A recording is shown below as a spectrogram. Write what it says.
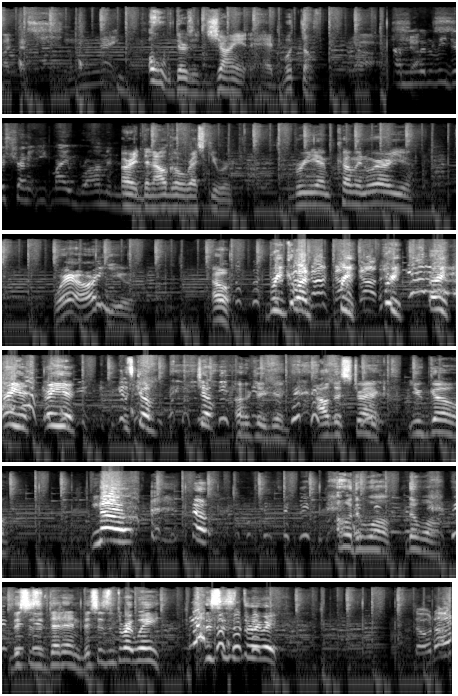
Like a snake. Oh, there's a giant head. What the? F- I'm shucks. literally just trying to eat my ramen. All right, then I'll go rescue her. Bree, I'm coming. Where are you? Where are you? Oh, Bree, come on, Bree, Bree, right, right here, right here. Let's go. Jump. Okay, good. I'll distract. You go. No, no. Oh, the wall, the wall. This is a dead end. This isn't the right way. This isn't the right way. No, no, no.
